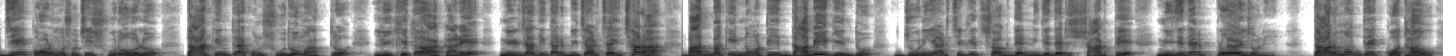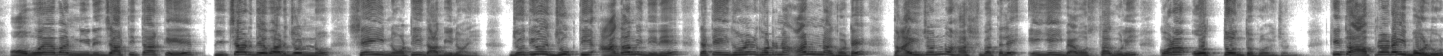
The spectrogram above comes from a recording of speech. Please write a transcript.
যে কর্মসূচি শুরু হলো, তা কিন্তু এখন শুধুমাত্র লিখিত আকারে নির্যাতিতার বিচার চাই ছাড়া বাদবাকি নটি দাবি কিন্তু জুনিয়র চিকিৎসকদের নিজেদের স্বার্থে, নিজেদের প্রয়োজনে তার মধ্যে কোথাও অভয়া বা নির্যাতিতাকে বিচার দেওয়ার জন্য সেই নটি দাবি নয়। যদিও যুক্তি আগামী দিনে যাতে এই ধরনের ঘটনা আর না ঘটে, তাই জন্য হাসপাতালে এই এই ব্যবস্থাগুলি করা অত্যন্ত প্রয়োজন। কিন্তু আপনারাই বলুন,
